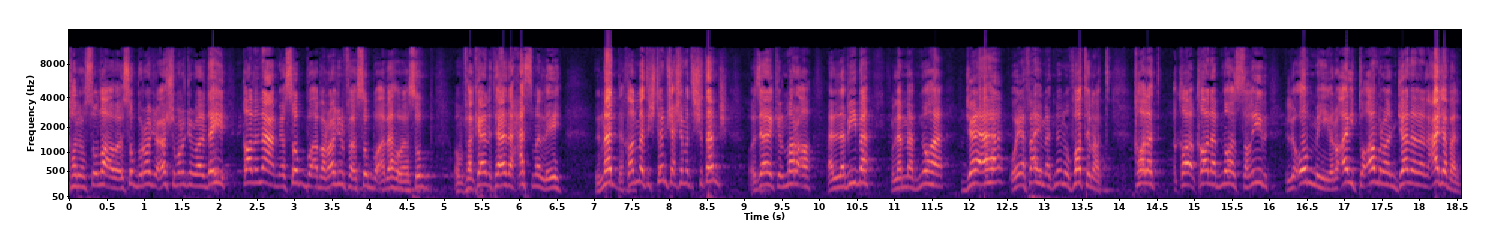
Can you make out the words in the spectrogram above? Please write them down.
قال رسول الله يسب الرجل؟ يشتم الرجل والديه؟ قال نعم يسب أبا الرجل فيسب أباه ويسب. فكانت هذا حسما لإيه؟ المادة. قال ما تشتمش عشان ما تشتمش. وذلك المرأة اللبيبة لما ابنها جاءها وهي فهمت منه فطنت. قالت قال ابنها الصغير لأمه رأيت أمرا جللا عجبا.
